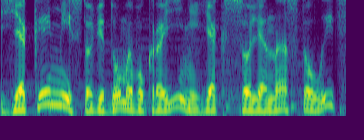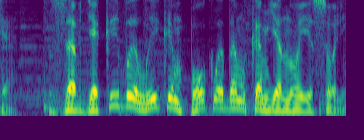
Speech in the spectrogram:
Яке місто відоме в Україні як соляна столиця завдяки великим покладам кам'яної солі?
